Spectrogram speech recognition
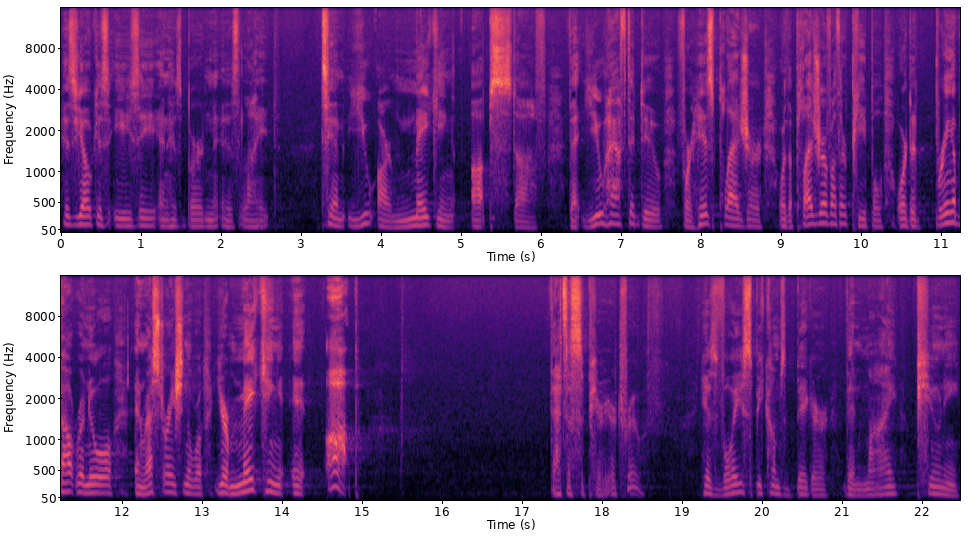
His yoke is easy and his burden is light. Tim, you are making up stuff that you have to do for his pleasure or the pleasure of other people or to bring about renewal and restoration in the world. You're making it up. That's a superior truth. His voice becomes bigger than my puny,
